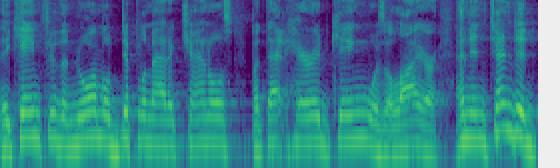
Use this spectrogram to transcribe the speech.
They came through the normal diplomatic channels, but that Herod king was a liar and intended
